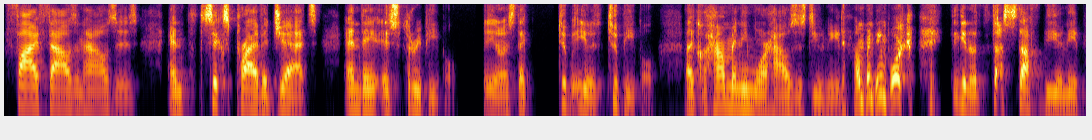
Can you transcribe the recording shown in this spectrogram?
five thousand houses and six private jets, and they it's three people. You know, it's like two you know two people. Like how many more houses do you need? How many more you know th- stuff do you need?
